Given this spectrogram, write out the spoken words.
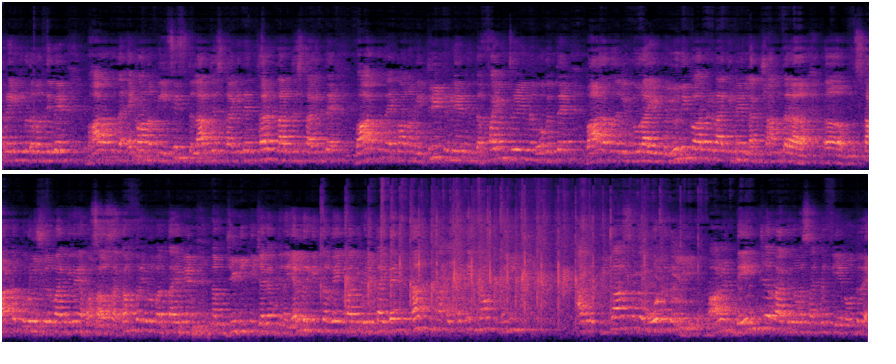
ಟ್ರೈನ್ಗಳು ಬಂದಿವೆ. ಭಾರತದ ಎಕಾನಮಿ ಫಿಫ್ತ್ ಲಾರ್ಜೆಸ್ಟ್ ಆಗಿದೆ ಥರ್ಡ್ ಲಾರ್ಜೆಸ್ಟ್ ಆಗುತ್ತೆ. ಭಾರತದ ಎಕಾನಮಿ ತ್ರೀ ಟ್ರಿಲಿಯನ್ ಇಂದ ಫೈವ್ ಟ್ರಿಲಿಯನ್ ಹೋಗುತ್ತೆ. ಭಾರತದಲ್ಲಿ ನೂರ ಎಂಟು ಯೂನಿಕಾರ್ನ್ಗಳಾಗಿವೆ ಲಕ್ಷಾಂತರ ಸ್ಟಾರ್ಟ್ಅಪ್ಗಳು ಶುರುವಾಗಿವೆ, ಹೊಸ ಹೊಸ ಕಂಪನಿಗಳು ಬರ್ತಾ ಇವೆ. ನಮ್ಮ ಜಿ ಡಿ ಪಿ ಜಗತ್ತಿನ ಎಲ್ಲರಿಗಿಂತ ವೇಗವಾಗಿ ಬೆಳೀತಾ ಇದೆ. ವಿಕಾಸದ ಓಟದಲ್ಲಿ ಬಹಳ ಡೇಂಜರ್ ಆಗಿರುವ ಸಂಗತಿ ಏನು ಅಂದ್ರೆ,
